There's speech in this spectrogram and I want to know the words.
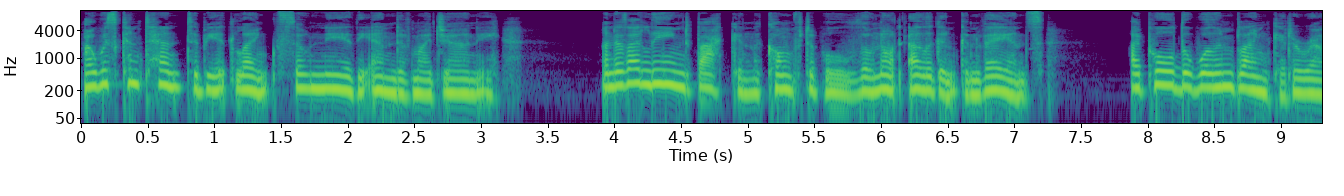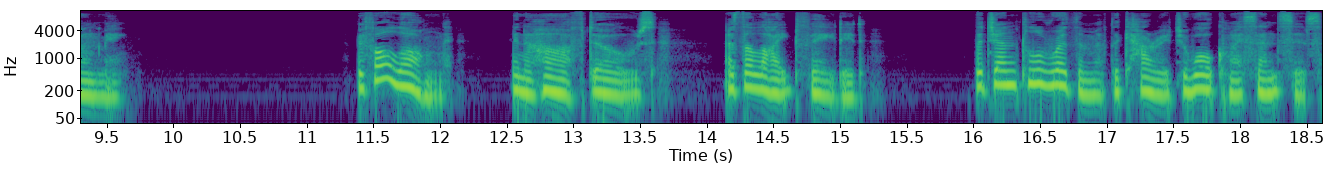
I was content to be at length so near the end of my journey, and as I leaned back in the comfortable, though not elegant conveyance, I pulled the woolen blanket around me. Before long, in a half doze, as the light faded, the gentle rhythm of the carriage awoke my senses,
